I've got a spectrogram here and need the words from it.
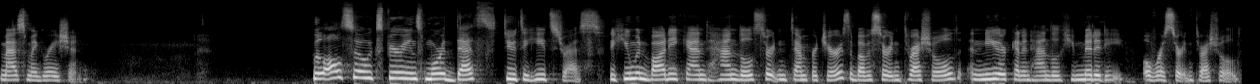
mass migration. We'll also experience more deaths due to heat stress. The human body can't handle certain temperatures above a certain threshold, and neither can it handle humidity over a certain threshold.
